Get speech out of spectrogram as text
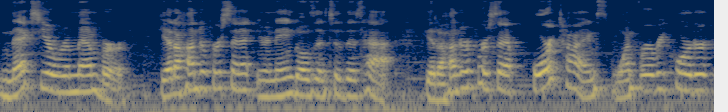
Next year, remember, get 100%, your name goes into this hat. Get 100% four times, one for every quarter,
